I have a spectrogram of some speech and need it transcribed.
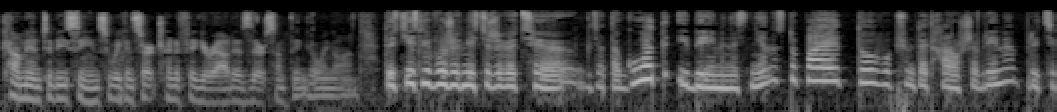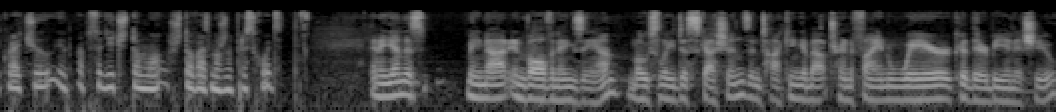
come in to be seen so we can start trying to figure out is there something going on. То есть, если вы уже вместе живете где-то год и беременность не наступает, то, в общем-то, это хорошее время прийти к врачу и обсудить, что, что возможно, происходит. And again, this may not involve an exam, mostly discussions and talking about trying to find where could there be an issue.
